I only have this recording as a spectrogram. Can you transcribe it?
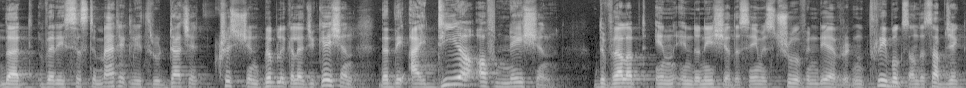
that very systematically through Dutch Christian biblical education that the idea of nation developed in Indonesia. The same is true of India. I've written three books on the subject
